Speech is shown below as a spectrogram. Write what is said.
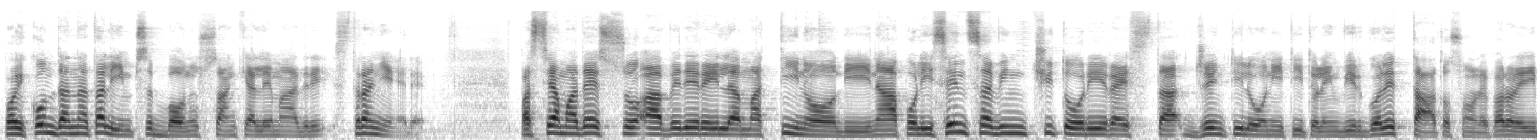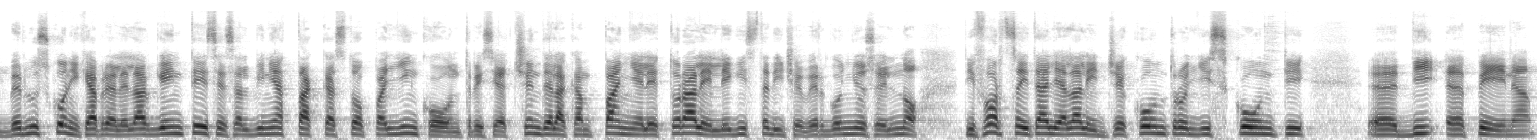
Poi condannata l'Inps, bonus anche alle madri straniere. Passiamo adesso a vedere il mattino di Napoli. Senza vincitori resta Gentiloni, titolo in virgolettato, sono le parole di Berlusconi che apre alle larghe intese, Salvini attacca, stoppa gli incontri, si accende la campagna elettorale il leghista dice vergognoso il no di Forza Italia alla legge contro gli sconti eh, di eh, pena.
